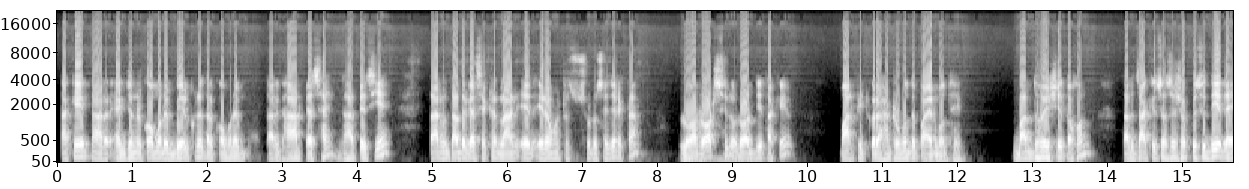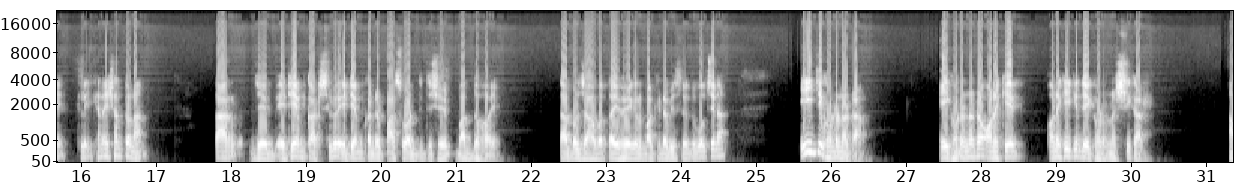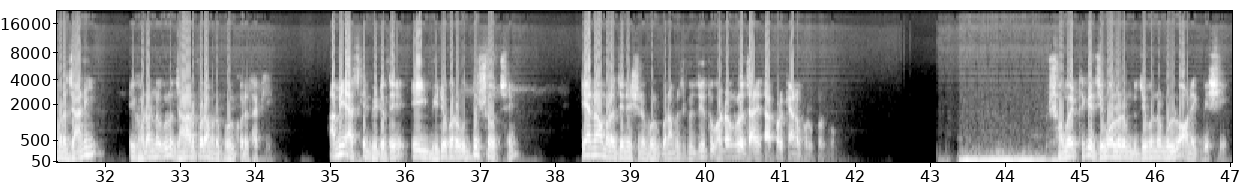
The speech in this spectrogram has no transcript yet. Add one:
তাকে তার একজনের কোমরে বেল খুলে তার কোমরে তার ঘাড় পেছায়, ঘাড় পেঁচিয়ে তার, তাদের কাছে একটা এরকম একটা ছোট সাইজের একটা লোহার রড ছিল রড দিয়ে তাকে মারপিট করে হাঁটুর মধ্যে, পায়ের মধ্যে। বাধ্য হয়ে সে তখন তার যা কিছু আছে সবকিছু দিয়ে দেয়। তাহলে এখানেই শান্ত না। তার যে এটিএম কার্ড ছিল, এটিএম কার্ডের পাসওয়ার্ড দিতে সে বাধ্য হয়। তারপর যা হবার তাই হয়ে গেল, বাকিটা বিস্তারিত বলছি না। এই যে ঘটনাটা, এই ঘটনাটা অনেকের, অনেকেই কিন্তু এই ঘটনার শিকার। আমরা জানি এই ঘটনাগুলো জানার পর আমরা ভুল করে থাকি। আমি আজকের ভিডিওতে এই ভিডিও করার উদ্দেশ্য হচ্ছে, কেন আমরা জেনে শুনে ভুল করব? আমরা যেহেতু ঘটনাগুলো জানি, তারপর কেন ভুল করব? সময়ের থেকে জীবনের জীবনের মূল্য অনেক বেশি।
